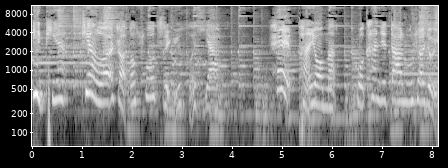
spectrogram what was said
一天，天鹅找到梭子鱼和虾。嘿，朋友们，我看见大路上有一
